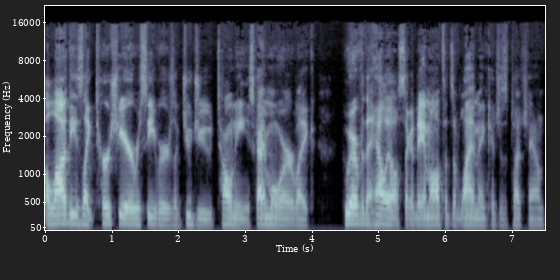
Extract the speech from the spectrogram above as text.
a lot of these like tertiary receivers like Juju, Toney, Skyy Moore, like whoever the hell else, like a damn offensive lineman catches a touchdown.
